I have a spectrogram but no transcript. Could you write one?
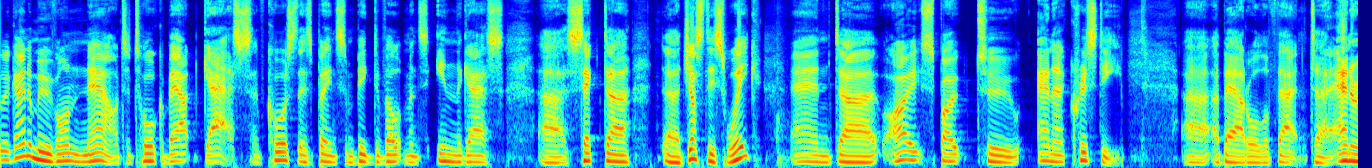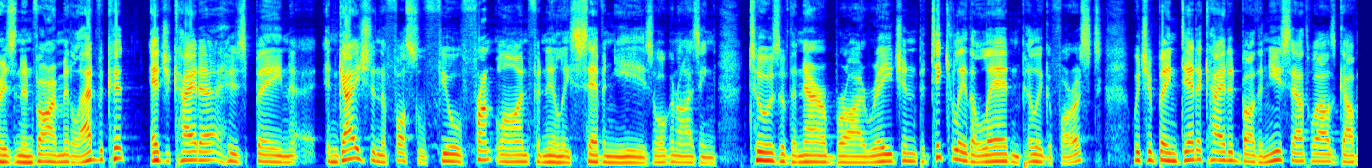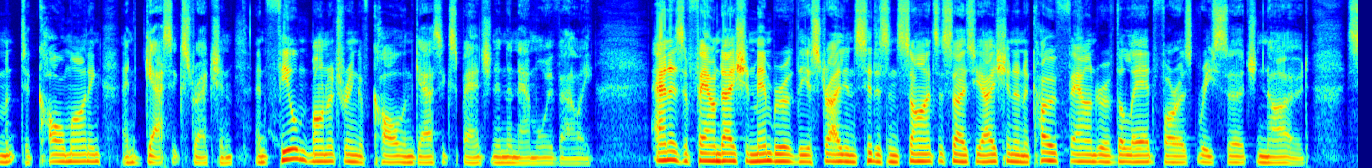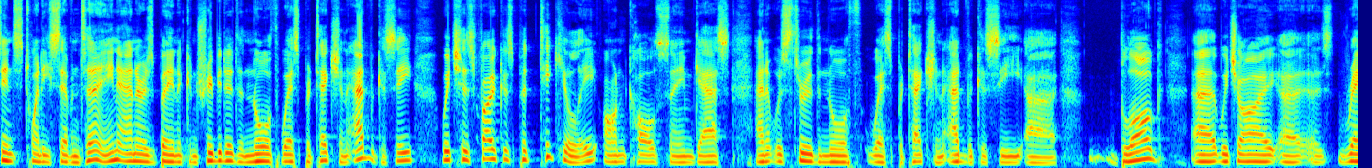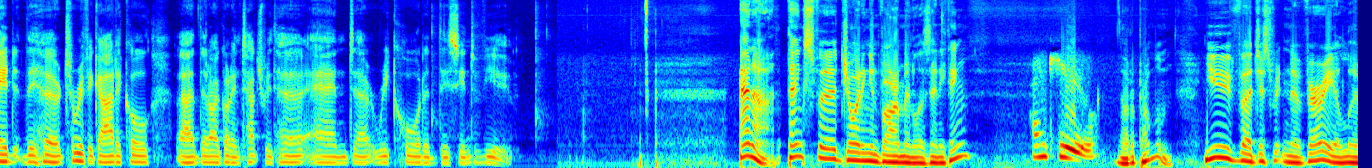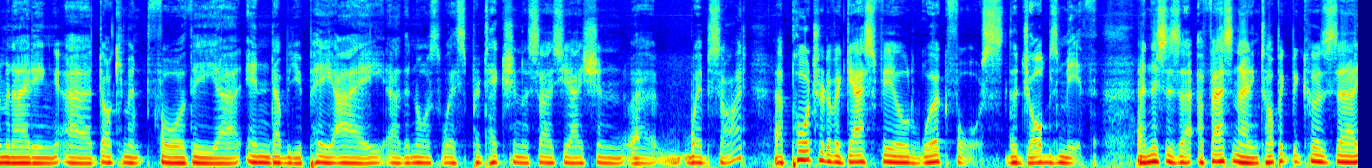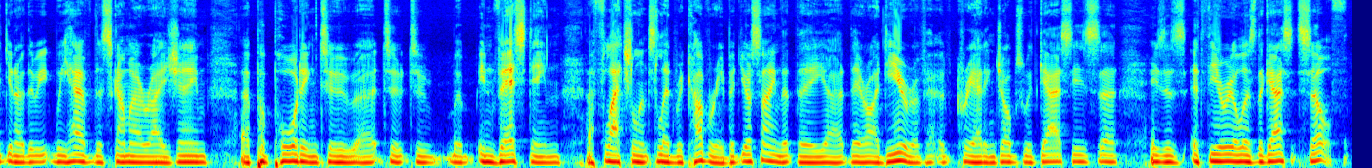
We're going to move on now to talk about gas. Of course, there's been some big developments in the gas uh, sector uh, just this week, and uh, I spoke to Anna Christie uh, about all of that. Uh, Anna is an environmental advocate educator who's been engaged in the fossil fuel frontline for nearly seven years, organising tours of the Narrabri region, particularly the Leard and Pilliga forests, which have been dedicated by the New South Wales government to coal mining and gas extraction and field monitoring of coal and gas expansion in the Namoi Valley. Anna's a foundation member of the Australian Citizen Science Association and a co founder of the Leard Forest Research Node. Since 2017, Anna has been a contributor to Northwest Protection Advocacy, which has focused particularly on coal seam gas. And it was through the Northwest Protection Advocacy uh, blog, uh, which I uh, read the, her terrific article, uh, that I got in touch with her and uh, recorded this interview. Anna, thanks for joining Environmental as Anything. Thank you. Not a problem. You've uh, just written a very illuminating uh, document for the uh, NWPA, uh, the Northwest Protection Association uh, website, a portrait of a gas field workforce, the jobs myth. And this is a, a fascinating topic because uh, you know the, we have the ScoMo regime purporting to to to invest in a flatulence-led recovery, but you're saying that the their idea of creating jobs with gas is is as ethereal as the gas itself.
